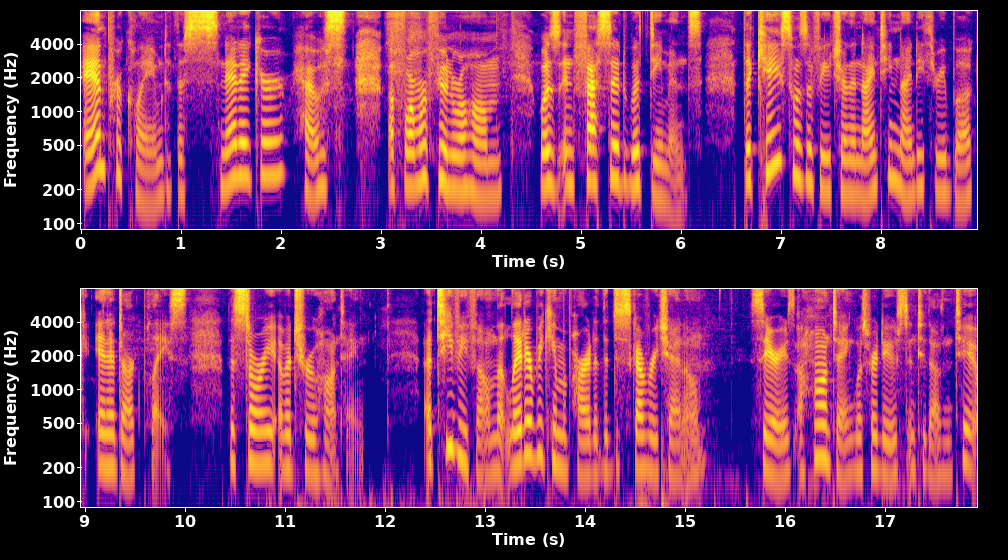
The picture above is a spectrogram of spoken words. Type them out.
and proclaimed the Snedeker House, a former funeral home, was infested with demons. The case was a feature in the 1993 book In a Dark Place, the story of a true haunting. A TV film that later became a part of the Discovery Channel series A Haunting was produced in 2002.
